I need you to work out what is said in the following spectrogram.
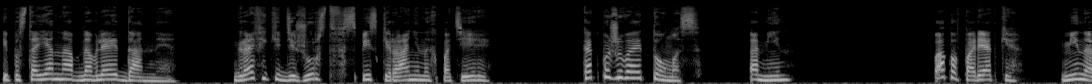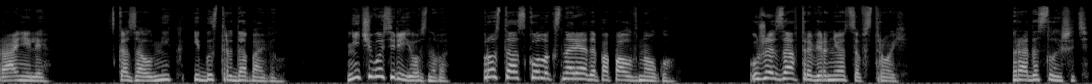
и постоянно обновляет данные. Графики дежурств, списки раненых, потери. Как поживает Томас? Амин?» «Папа в порядке. Мина ранили», — сказал Мик и быстро добавил. «Ничего серьезного, просто осколок снаряда попал в ногу. Уже завтра вернется в строй». «Рада слышать».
